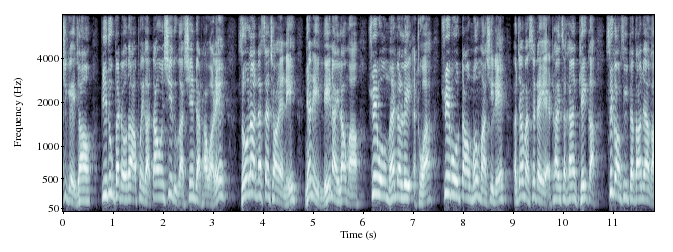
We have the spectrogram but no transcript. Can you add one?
ရှိခဲ့ကြောင်းပြည်သူ့ဘက်တော်သားအဖွဲ့ကတာဝန်ရှိသူကရှင်းပြထားပါတယ်။ဇွန်လ26ရက်နေ့ညနေ4နာရီလောက်မှာရွှေဘုံမန္တလေးအထွာရွှေဘုံတောင်မုံမှာရှိတဲ့အကြမ်းဖက်စစ်တပ်ရဲ့အထိုင်စခန်းဂိတ်ကစစ်ကောင်စီတပ်သားများက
